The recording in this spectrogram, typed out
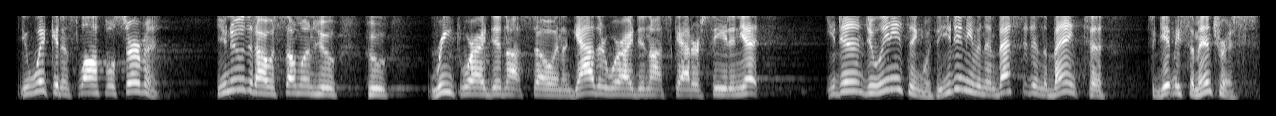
You wicked and slothful servant. You knew that I was someone who, who reaped where I did not sow and gathered where I did not scatter seed, and yet you didn't do anything with it. You didn't even invest it in the bank to, to get me some interest.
